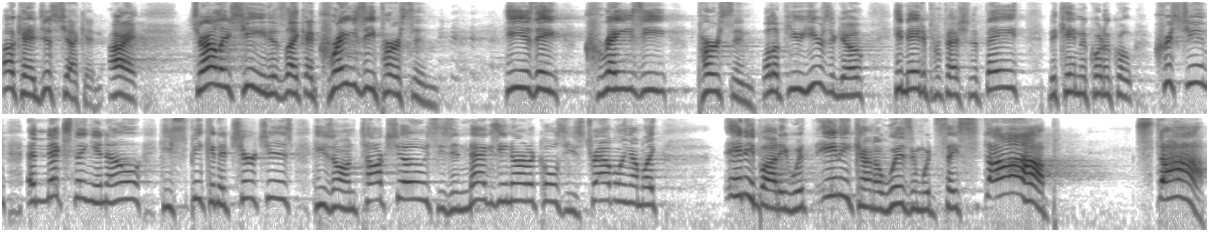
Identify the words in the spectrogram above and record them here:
Okay, just checking. All right, Charlie Sheen is like a crazy person. He is a crazy person. Well, a few years ago, he made a profession of faith, became a quote unquote Christian, and next thing you know, he's speaking at churches, he's on talk shows, he's in magazine articles, he's traveling. I'm like, anybody with any kind of wisdom would say, Stop, stop.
